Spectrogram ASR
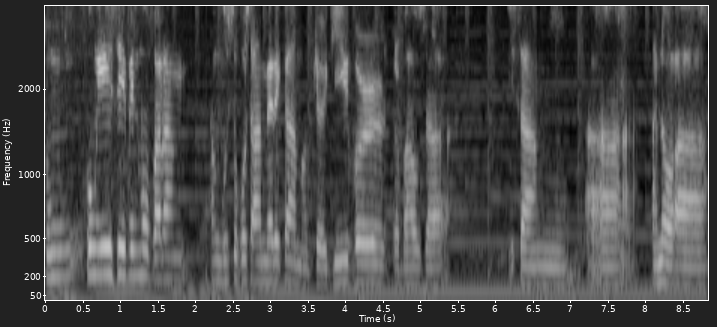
Kung, kung iisipin mo, parang ang gusto ko sa Amerika, mag-caregiver, trabaho sa isang uh, ano uh,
